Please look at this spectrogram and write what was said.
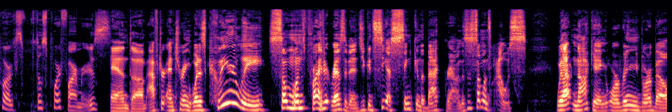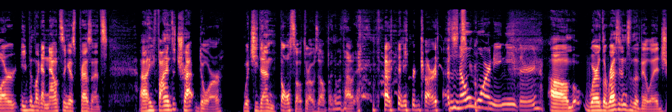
Poor, those poor farmers. And um, after entering what is clearly someone's private residence, you can see a sink in the background. This is someone's house. Without knocking or ringing the doorbell or even like announcing his presence, uh, he finds a trap door, which he then also throws open without without any regard. as No to- warning either. um, where the residents of the village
